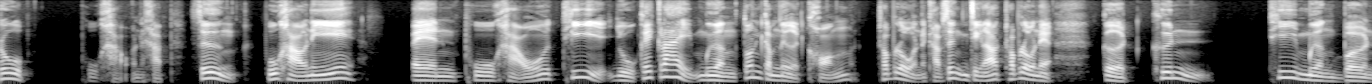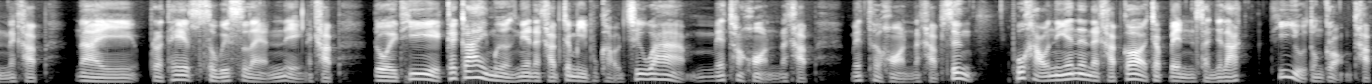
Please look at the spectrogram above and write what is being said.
รูปภูเขานะครับ ซึ่งภูเขานี้เป็นภูเขาที่อยู่ใกล้ๆเมืองต้นกำเนิดของ Toblerone นะครับ ซึ่งจริงๆแล้ว Toblerone เนี่ยเกิดขึ้นที่เมืองเบิร์นนะครับในประเทศสวิตเซอร์แลนด์เองนะครับ โดยที่ใกล้ๆเมืองเนี่ยนะครับจะมีภูเขาชื่อว่าเมทฮอนนะครับเมทฮอนนะครับซึ่งภูเขานี้เนี่ยนะครับก็จะเป็นสัญลักษณ์ที่อยู่ตรงกล่องครับ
